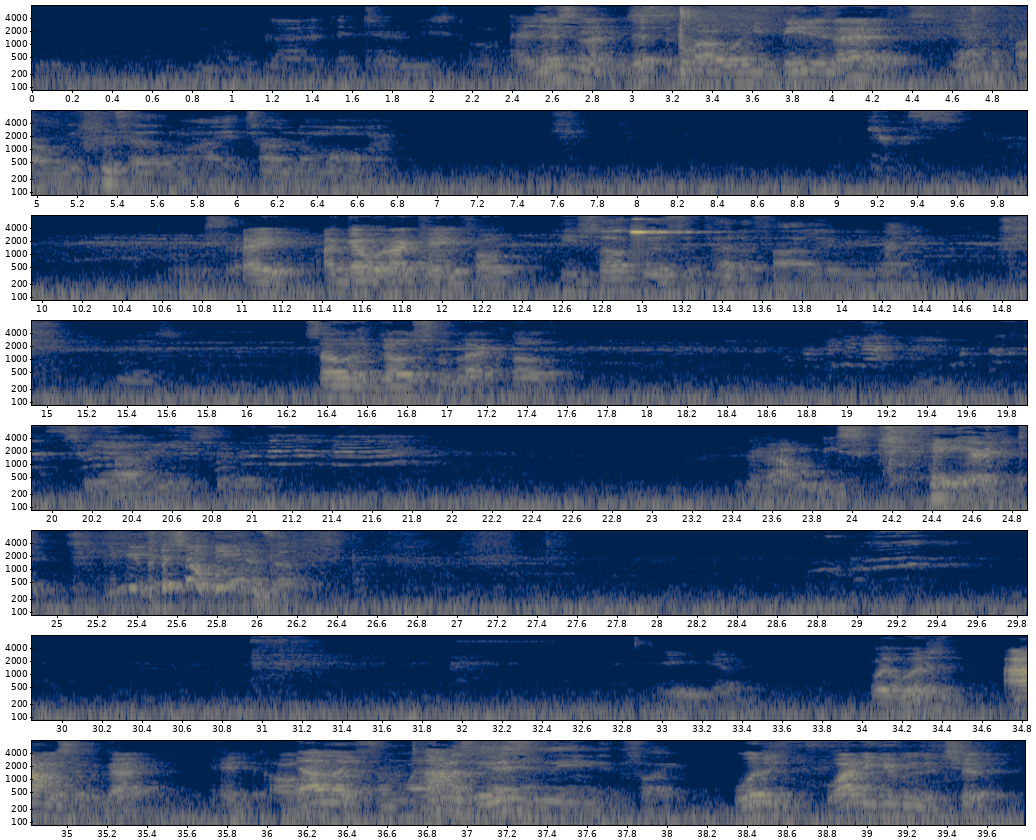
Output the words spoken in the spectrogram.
And this is this is the part where he beat his ass. That's the part where you can tell them how he turned them on. Hey, I got what I came for. Hisoka is a pedophile, everybody. So is Ghost from Black Clover. See Yeah, he said. Nigga, I'm gonna be scared. You can put your hands up. There you go. Wait, what is? I honestly forgot. And, all That like from like Honestly, this is the end of the fight. what is? Why did he give him the chip?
